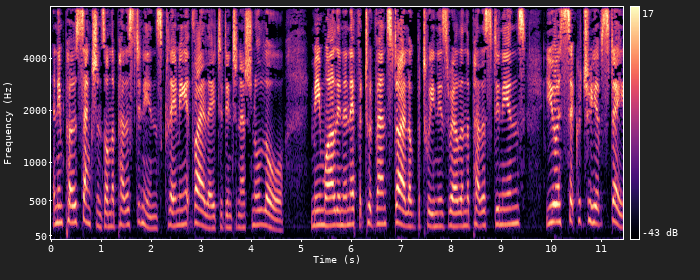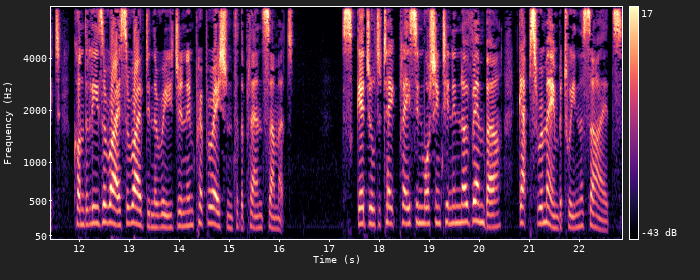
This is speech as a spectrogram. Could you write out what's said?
and impose sanctions on the Palestinians, claiming it violated international law. Meanwhile, in an effort to advance dialogue between Israel and the Palestinians, US Secretary of State Condoleezza Rice arrived in the region in preparation for the planned summit. Scheduled to take place in Washington in November, gaps remain between the sides.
